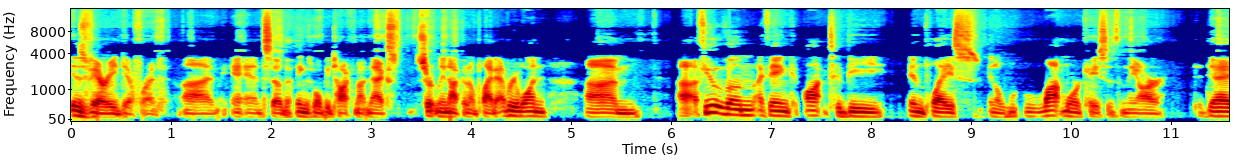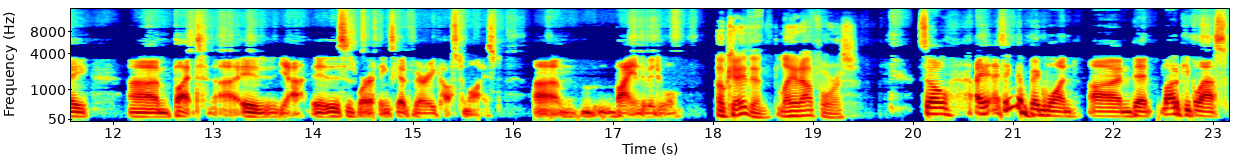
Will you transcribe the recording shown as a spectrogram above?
is very different. Um, and so the things we'll be talking about next certainly not going to apply to everyone. Um, uh, a few of them, I think, ought to be in place in a lot more cases than they are today. Um, but uh, it, yeah, it, this is where things get very customized um, by individual. Okay, then lay it out for us. So I, I think the big one um, that a lot of people ask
